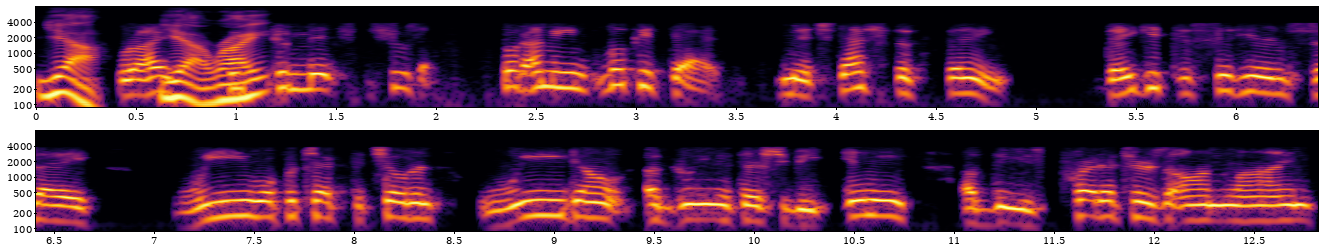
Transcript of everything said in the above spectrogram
Yeah, right? Yeah, Who right. commits suicide. But I mean, look at that, Mitch. That's the thing. They get to sit here and say, we will protect the children. We don't agree that there should be any of these predators online.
